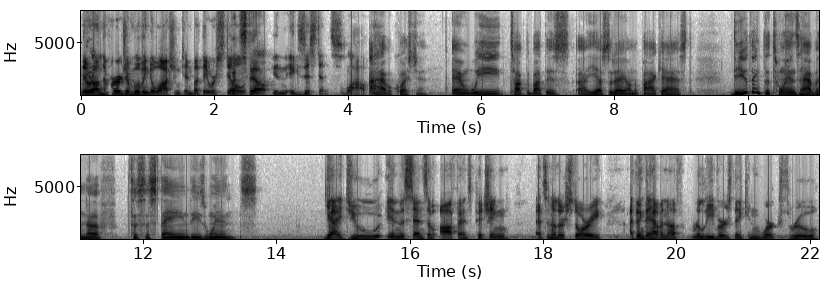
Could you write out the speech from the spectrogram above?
They were on the verge of moving to Washington, but they were still, But still. in existence. Wow. I have a question, and we talked about this uh, yesterday on the podcast. Do you think the Twins have enough to sustain these wins? Yeah, I do in the sense of offense. Pitching, that's another story. I think they have enough relievers they can work through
